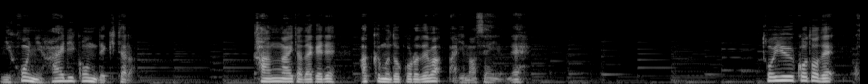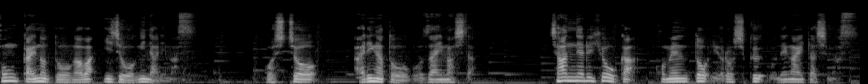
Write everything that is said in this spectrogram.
日本に入り込んできたら、考えただけで悪夢どころではありませんよね。ということで今回の動画は以上になります。ご視聴ありがとうございました。チャンネル評価、コメントよろしくお願いいたします。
